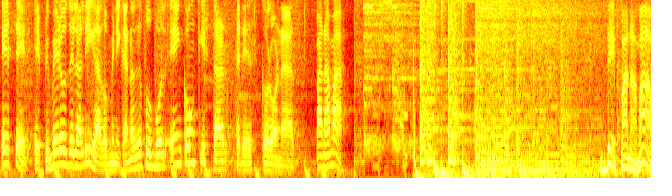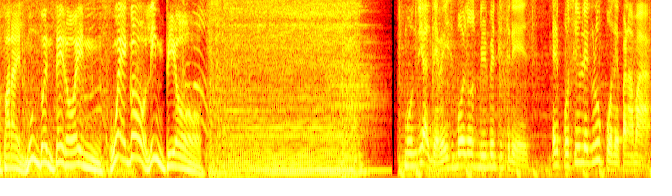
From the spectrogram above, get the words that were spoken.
es ser el primero de la Liga Dominicana de Fútbol en conquistar tres coronas. Panamá. De Panamá para el mundo entero en Juego Limpio. Mundial de Béisbol 2023. El posible grupo de Panamá.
